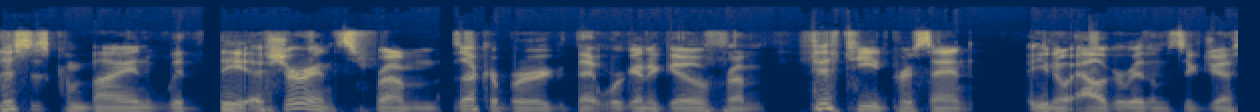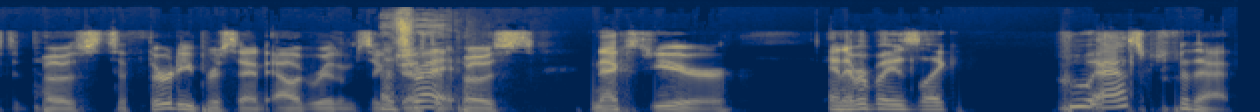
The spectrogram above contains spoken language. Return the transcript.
this is combined with the assurance from Zuckerberg that we're going to go from 15% you know algorithm suggested posts to 30% algorithm suggested right. posts next year and everybody's like who asked for that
